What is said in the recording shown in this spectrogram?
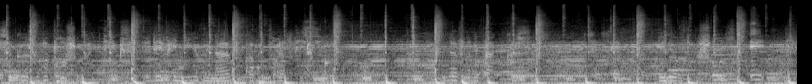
Ce que je reproche aux critiques, c'est de définir une œuvre comme étant difficile. Une œuvre n'est pas que ça. Il a autre chose et.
